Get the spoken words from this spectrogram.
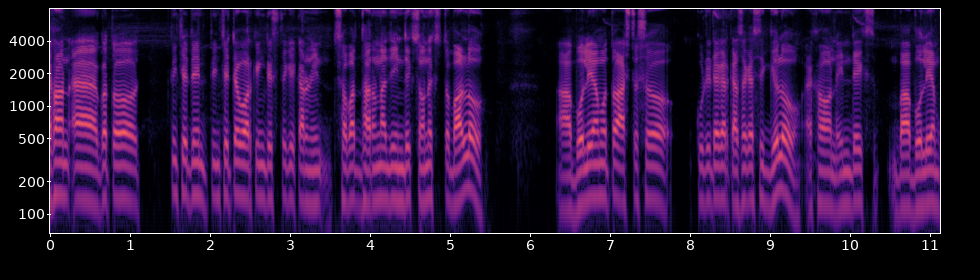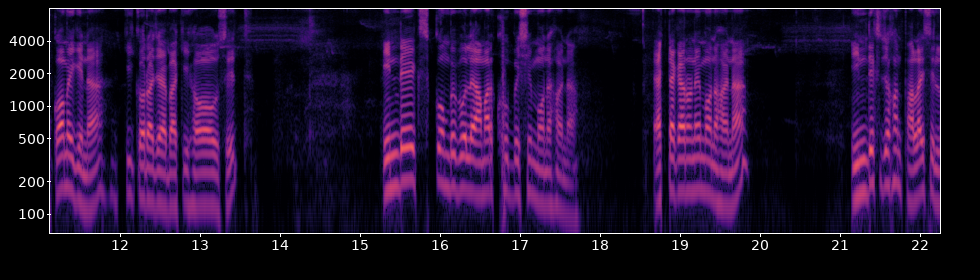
এখন গত তিন চার দিন, তিন চারটে ওয়ার্কিং ডেজ থেকে, কারণ সবার ধারণা যে ইন্ডেক্স অনেক তো বাড়লো বলিয়াম তো আটশোশো কোটি টাকার কাছাকাছি গেল এখন ইন্ডেক্স বা ভলিউম কমে কিনা, কি করা যায় বা কী হওয়া উচিত? ইন্ডেক্স কমবে বলে আমার খুব বেশি মনে হয় না। একটা কারণে মনে হয় না ইন্ডেক্স যখন ফালাইছিল,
